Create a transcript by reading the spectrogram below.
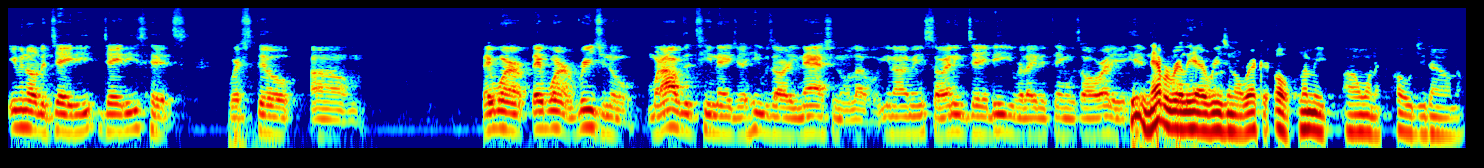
even though the JD JD's hits were still um, they weren't they weren't regional. When I was a teenager, he was already national level. You know what I mean? So any JD related thing was already a He never really had regional record. Oh, let me. I don't want to hold you down. Though.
